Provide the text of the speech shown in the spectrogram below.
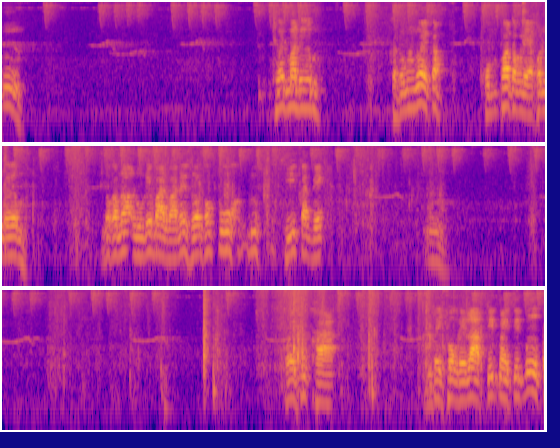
อืมเชิญมาดื่มขนมด้วยกับ ผมพ่อตองแหล่คนเดิม แล้วกับเนาะลูกในบ้านหวานในสวนของปูดูสีกันเด็กอืมไว้ผู้ขาได้โชคได้ลาบติดไม่ติดมือไป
